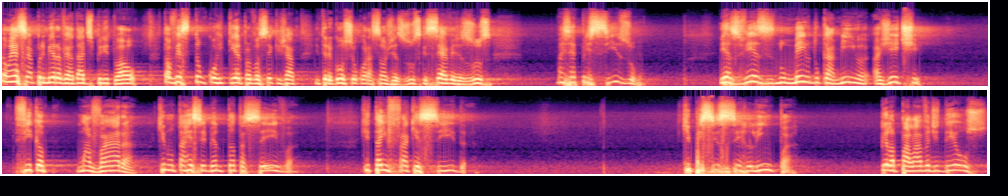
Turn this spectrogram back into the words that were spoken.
Então, essa é a primeira verdade espiritual, talvez tão corriqueira para você que já entregou o seu coração a Jesus, que serve a Jesus, mas é preciso. E às vezes, no meio do caminho, a gente fica uma vara que não está recebendo tanta seiva, que está enfraquecida, que precisa ser limpa pela palavra de Deus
